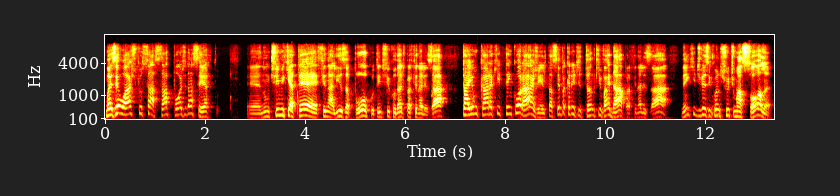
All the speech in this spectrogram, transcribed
mas eu acho que o Sassá pode dar certo. É, num time que até finaliza pouco, tem dificuldade para finalizar, tá aí um cara que tem coragem, ele está sempre acreditando que vai dar para finalizar, nem que de vez em quando chute uma sola,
